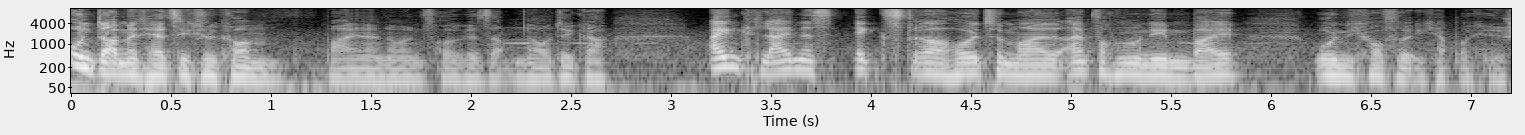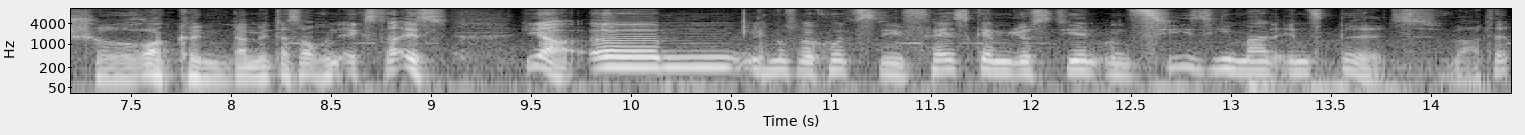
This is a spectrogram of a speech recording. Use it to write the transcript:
Und damit herzlich willkommen bei einer neuen Folge Subnautica. Ein kleines Extra heute mal, einfach nur nebenbei. Und ich hoffe, ich habe euch erschrocken, damit das auch ein Extra ist. Ja, ähm, ich muss mal kurz die Facecam justieren und ziehe sie mal ins Bild. Wartet.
